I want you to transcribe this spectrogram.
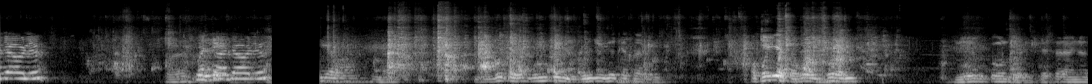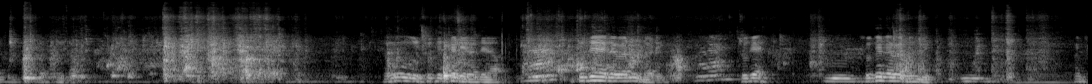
જાવ લે પૈસા જાવ લે બાબુ તો ગુંજી ગુંજી ગયો સર અપૈયા તો ફોન ફોન ನೀರು ಬಿಟ್ಕೊಂಡು ಹೊಡಿತೆ ಸರ್ ಆಯ್ನ ಬರ್ತೀನಿ ಸುದೆ ಚಳಿ ಅದೇ ಸುದೆ ಲೆವೆಲ್ ಉಂಟು ಅಡಿ ಸುದೆ ಸುದೆ ಲೆವೆಲ್ ಉಂಟು ಅಂತ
